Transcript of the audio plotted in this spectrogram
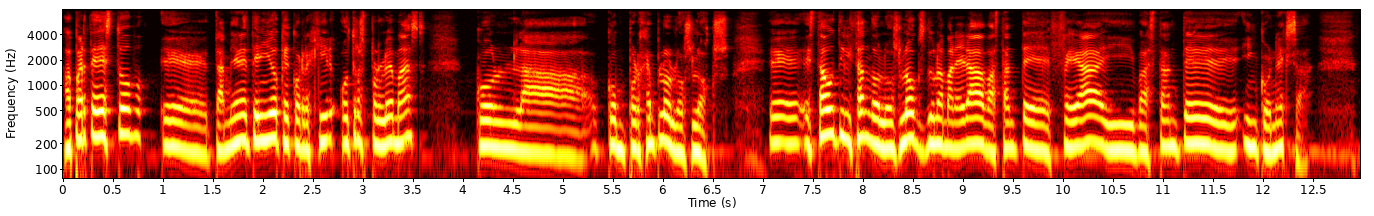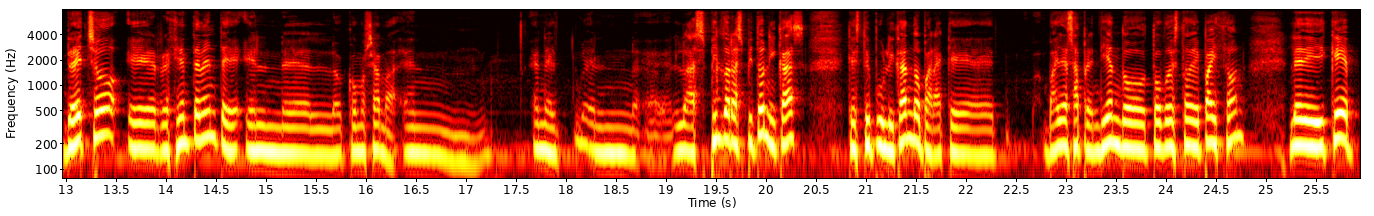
Aparte de esto, eh, también he tenido que corregir otros problemas con la con por ejemplo los logs he estado utilizando los logs de una manera bastante fea y bastante inconexa de hecho, eh, recientemente en el. ¿Cómo se llama? En. En, el, eh, las píldoras pitónicas que estoy publicando para que vayas aprendiendo todo esto de Python, le dediqué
